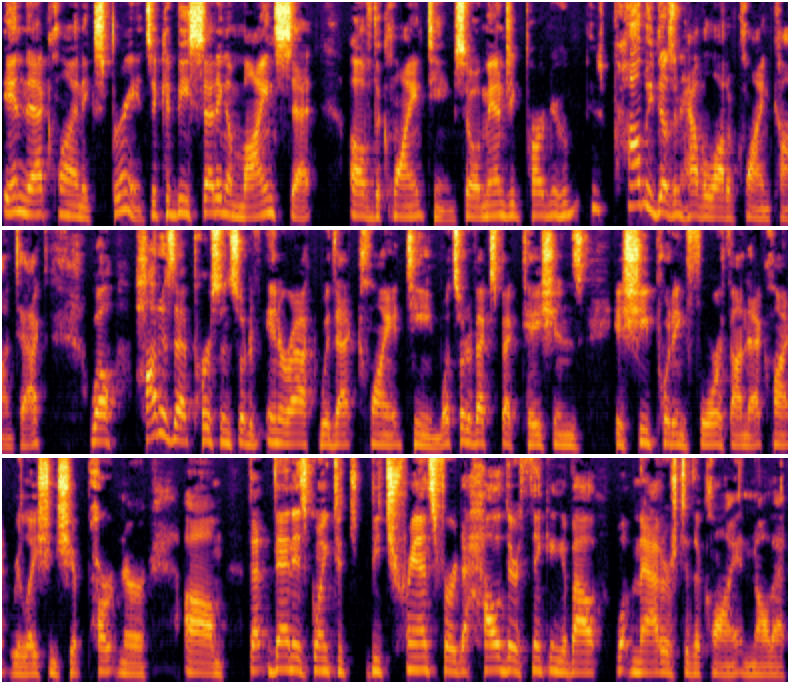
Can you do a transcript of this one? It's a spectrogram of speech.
in that client experience. It could be setting a mindset of the client team. So a managing partner who, probably doesn't have a lot of client contact. Well, how does that person sort of interact with that client team? What sort of expectations is she putting forth on that client relationship partner? Um, that then is going to be transferred to how they're thinking about what matters to the client and all that.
